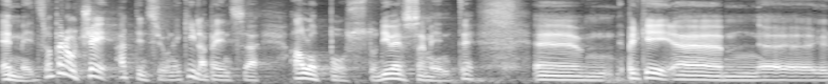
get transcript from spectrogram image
e mezzo, però c'è, attenzione, chi la pensa all'opposto, diversamente, ehm, perché ehm, eh,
